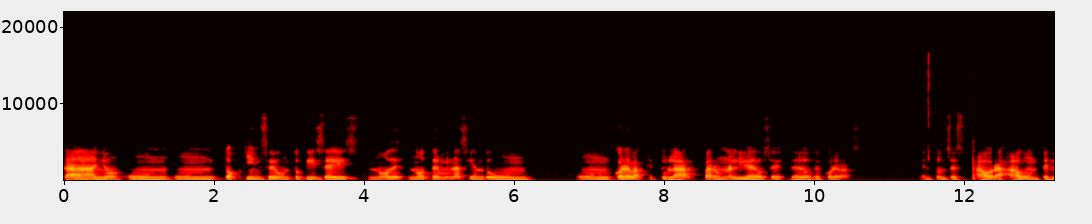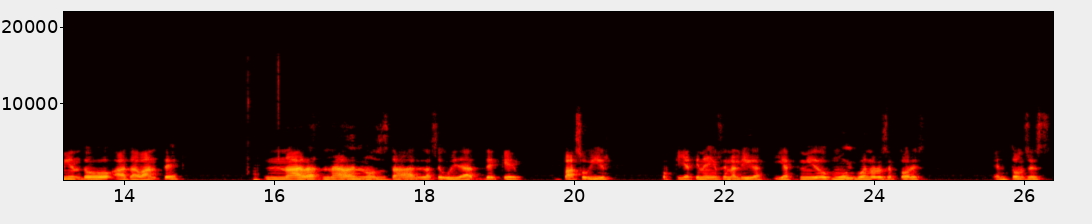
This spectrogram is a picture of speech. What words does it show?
cada año un, top 15, un top 16, no, de, no termina siendo un, un coreback titular para una liga de 12, de 12 corebacks. Entonces, ahora, aún teniendo a Davante, nada, nada nos da la seguridad de que va a subir, porque ya tiene años en la liga y ha tenido muy buenos receptores. Entonces,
